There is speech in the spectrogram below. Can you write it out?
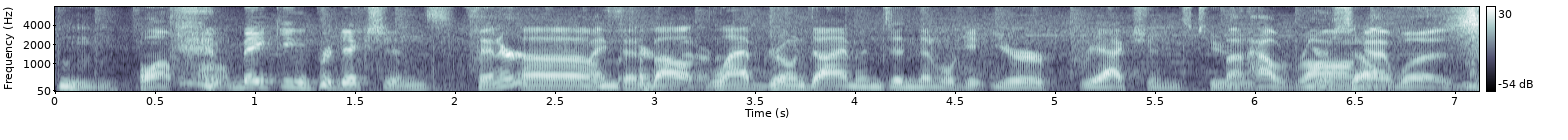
womp. making predictions Thinner? Am I um, thinner? I about don't know. lab grown diamonds, and then we'll get your reactions to about how wrong yourself. I was.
